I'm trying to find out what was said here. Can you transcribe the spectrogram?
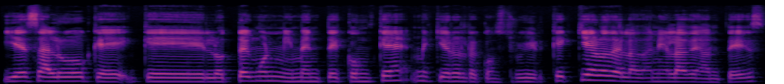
y es algo que, que lo tengo en mi mente, con qué me quiero reconstruir, qué quiero de la Daniela de antes,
